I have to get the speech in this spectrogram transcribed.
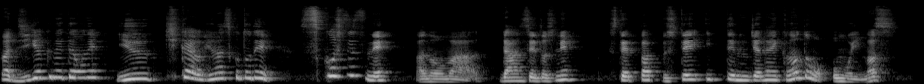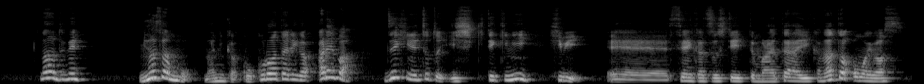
まあ、自虐ネタをね言う機会を減らすことで少しずつねあのまあ男性としてねステップアップしていってるんじゃないかなとも思います。なのでね皆さんも何か心当たりがあればぜひねちょっと意識的に日々、えー、生活していってもらえたらいいかなと思います。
